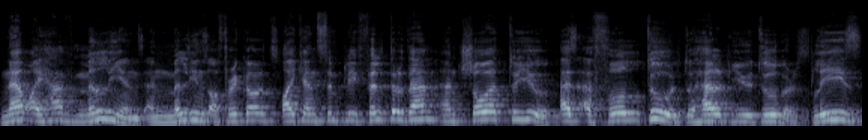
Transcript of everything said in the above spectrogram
Now I have millions and millions of records. I can simply filter them and show it to you as a full tool to help YouTubers. Please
